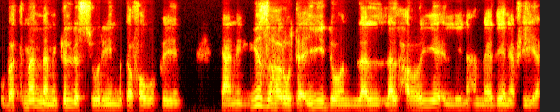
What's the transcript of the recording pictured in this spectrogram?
وبتمنى من كل السوريين المتفوقين يعني يظهروا تأييدهم للحرية اللي نحن نادينا فيها.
